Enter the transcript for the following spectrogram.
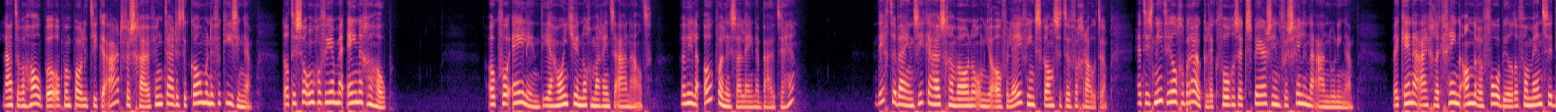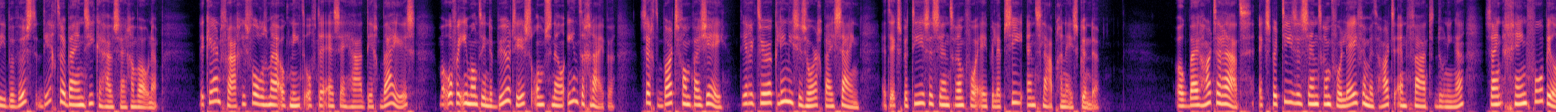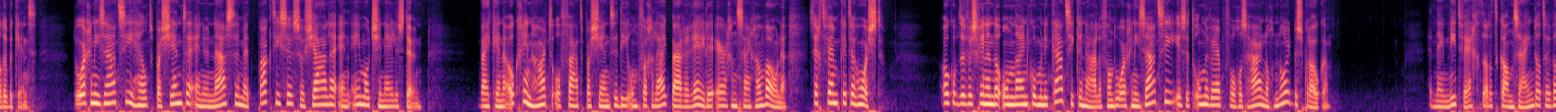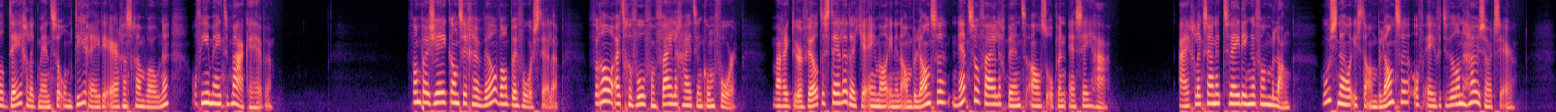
Laten we hopen op een politieke aardverschuiving tijdens de komende verkiezingen. Dat is zo ongeveer mijn enige hoop. Ook voor Elin, die haar hondje nog maar eens aanhaalt. We willen ook wel eens alleen naar buiten, hè? Dichter bij een ziekenhuis gaan wonen om je overlevingskansen te vergroten. Het is niet heel gebruikelijk volgens experts in verschillende aandoeningen. Wij kennen eigenlijk geen andere voorbeelden van mensen die bewust dichter bij een ziekenhuis zijn gaan wonen. De kernvraag is volgens mij ook niet of de SEH dichtbij is, maar of er iemand in de buurt is om snel in te grijpen, zegt Bart van Pagé, directeur klinische zorg bij SEIN, het expertisecentrum voor epilepsie en slaapgeneeskunde. Ook bij Harteraad, expertisecentrum voor leven met hart- en vaatdoeningen, zijn geen voorbeelden bekend. De organisatie helpt patiënten en hun naasten met praktische, sociale en emotionele steun. Wij kennen ook geen hart- of vaatpatiënten die om vergelijkbare reden ergens zijn gaan wonen, zegt Femke ter Horst. Ook op de verschillende online communicatiekanalen van de organisatie is het onderwerp volgens haar nog nooit besproken. Het neemt niet weg dat het kan zijn dat er wel degelijk mensen om die reden ergens gaan wonen of hiermee te maken hebben. Van Pagé kan zich er wel wat bij voorstellen, vooral uit gevoel van veiligheid en comfort. Maar ik durf wel te stellen dat je eenmaal in een ambulance net zo veilig bent als op een SCH. Eigenlijk zijn er twee dingen van belang. Hoe snel is de ambulance of eventueel een huisarts er?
